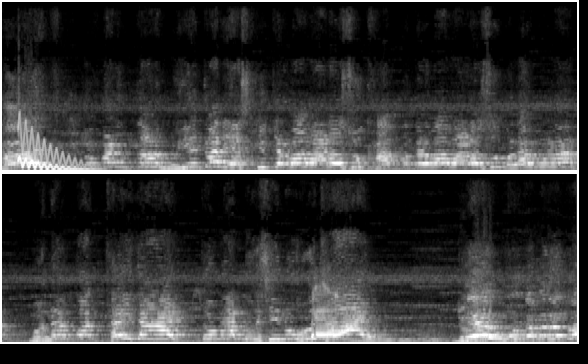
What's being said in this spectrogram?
થાય. રેસ્ક્યુ કરવા વાળો છું ખાપ પકડવા વાળો છું ભલા મોણા મને પગ થઈ જાય. તો મારા ડોશીનું થાય? જે હું તમને તો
